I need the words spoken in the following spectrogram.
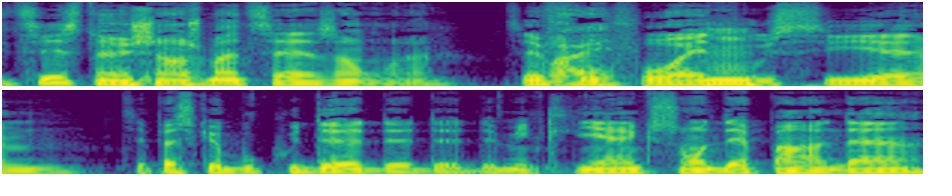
Puis tu sais, c'est un changement de saison. Hein. Tu sais, Ouais. faut, faut être Mm. aussi, euh, tu sais, parce que beaucoup de, de, de, de mes clients qui sont dépendants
